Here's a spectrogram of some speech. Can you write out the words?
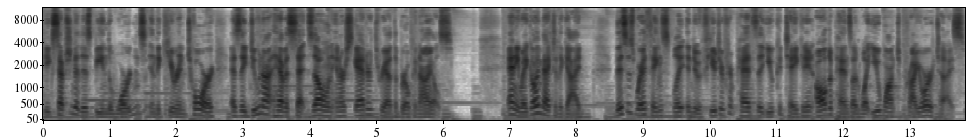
the exception to this being the Wardens and the Kirin Tor, as they do not have a set zone and are scattered throughout the Broken Isles. Anyway, going back to the guide, this is where things split into a few different paths that you could take and it all depends on what you want to prioritize.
